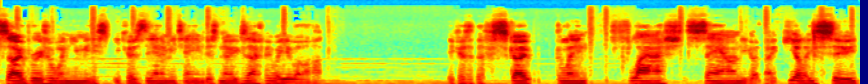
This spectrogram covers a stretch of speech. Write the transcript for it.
so brutal when you miss because the enemy team just know exactly where you are. Because of the scope, glint, flash, sound, you got no ghillie suit,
